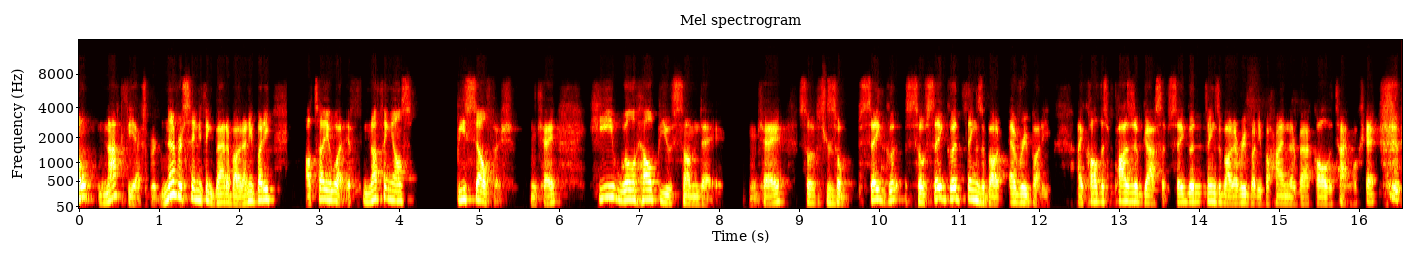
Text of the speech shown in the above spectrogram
don't knock the expert. Never say anything bad about anybody. I'll tell you what, if nothing else, be selfish. Okay. He will help you someday. Okay. So True. so say good so say good things about everybody. I call this positive gossip. Say good things about everybody behind their back all the time. Okay.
